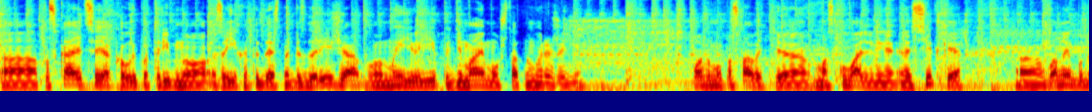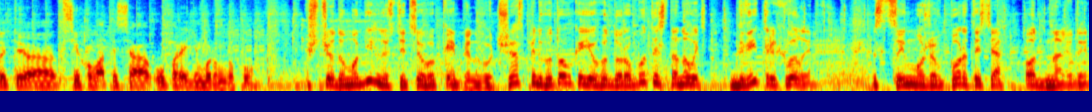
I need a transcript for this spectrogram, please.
а, пускається. Як коли потрібно заїхати десь на бездоріжжя, ми її піднімаємо у штатному режимі. Можемо поставити е, маскувальні е, сітки. Е, Вони будуть всі ховатися у передньому рундуку. Щодо мобільності цього кемпінгу, час підготовки його до роботи становить 2-3 хвилини. З цим може впоратися одна людина.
